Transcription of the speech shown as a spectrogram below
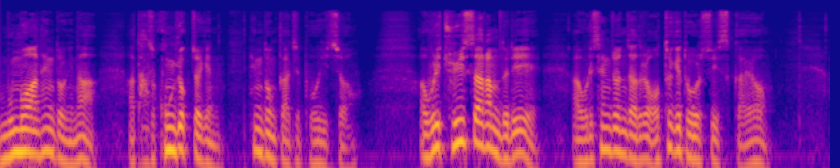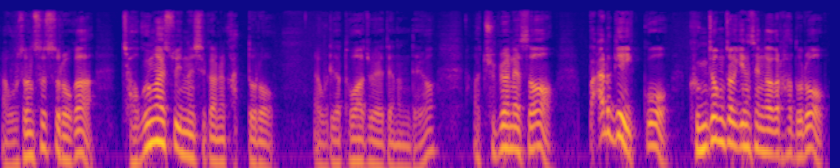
무모한 행동이나 다소 공격적인 행동까지 보이죠. 우리 주위 사람들이 우리 생존자들을 어떻게 도울 수 있을까요? 우선 스스로가 적응할 수 있는 시간을 갖도록 우리가 도와줘야 되는데요. 주변에서 빠르게 있고 긍정적인 생각을 하도록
